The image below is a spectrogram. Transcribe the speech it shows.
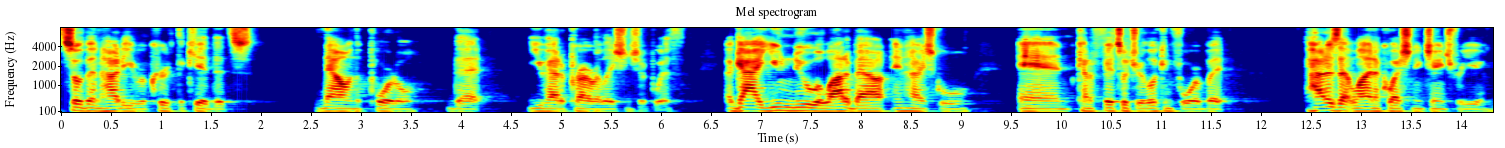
So then, how do you recruit the kid that's now in the portal that you had a prior relationship with, a guy you knew a lot about in high school and kind of fits what you're looking for. But how does that line of questioning change for you?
